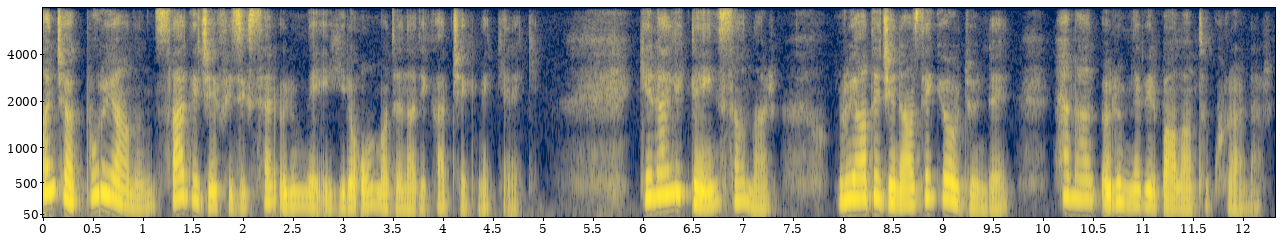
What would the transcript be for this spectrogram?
Ancak bu rüyanın sadece fiziksel ölümle ilgili olmadığına dikkat çekmek gerek. Genellikle insanlar rüyada cenaze gördüğünde hemen ölümle bir bağlantı kurarlar.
